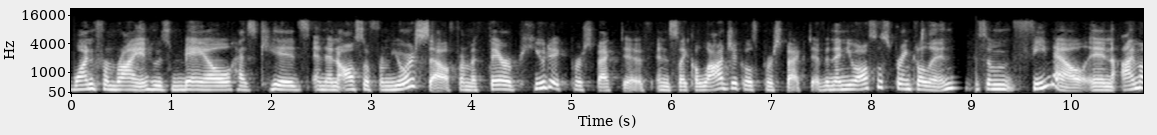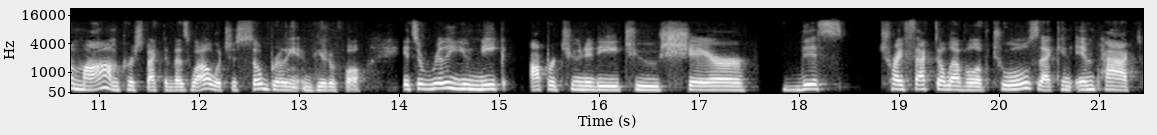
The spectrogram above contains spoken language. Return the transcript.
one from Ryan, who's male, has kids, and then also from yourself, from a therapeutic perspective and psychological perspective. And then you also sprinkle in some female and I'm a mom perspective as well, which is so brilliant and beautiful. It's a really unique opportunity to share this trifecta level of tools that can impact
